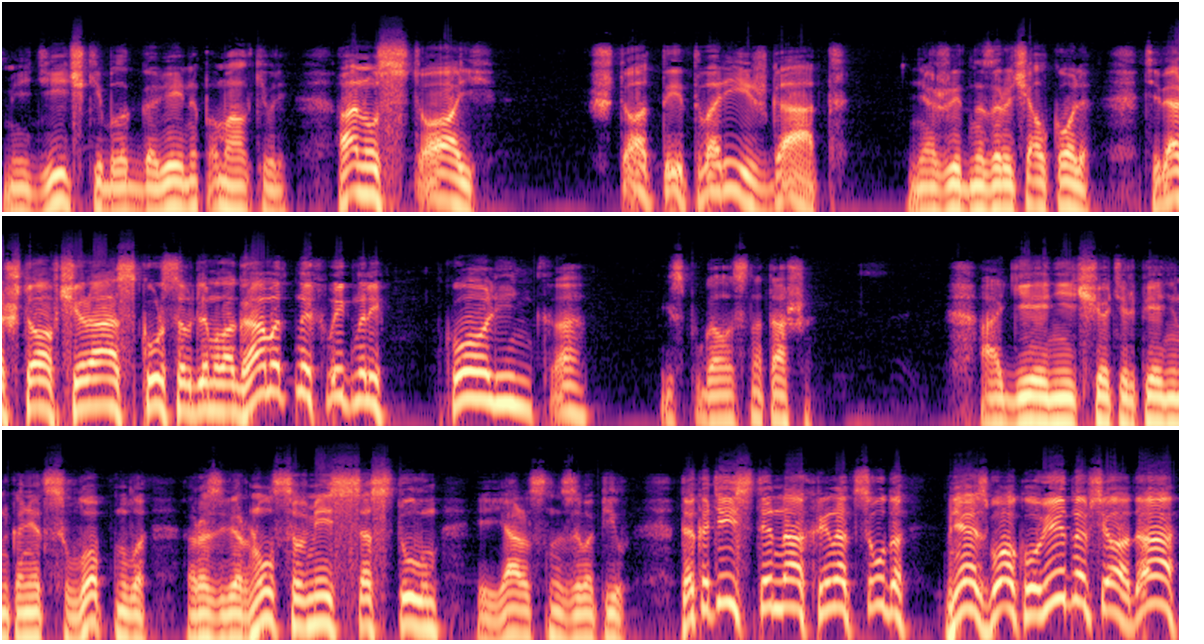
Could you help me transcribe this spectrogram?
Медички благоговейно помалкивали. "А ну стой! Что ты творишь, гад?" неожиданно зарычал Коля. "Тебя что, вчера с курсов для малограмотных выгнали?" "Коленька", испугалась Наташа. А гений, чье терпение наконец лопнуло, развернулся вместе со стулом и яростно завопил: "Да катись ты нахрен отсюда! Мне сбоку видно все, да?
